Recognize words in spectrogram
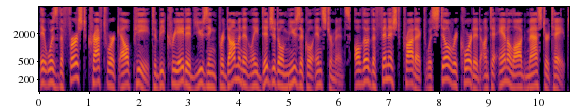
It was the first Kraftwerk LP to be created using predominantly digital musical instruments, although the finished product was still recorded onto analog master tapes.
